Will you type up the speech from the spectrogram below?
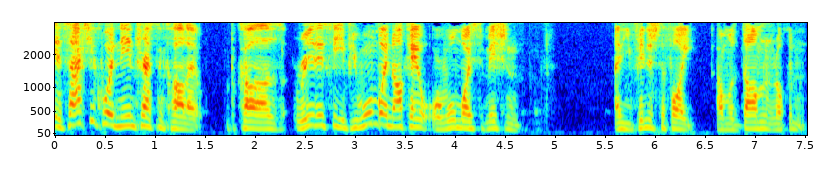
It's actually quite an interesting call out because realistically, if you won by knockout or won by submission and you finished the fight and was dominant looking,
